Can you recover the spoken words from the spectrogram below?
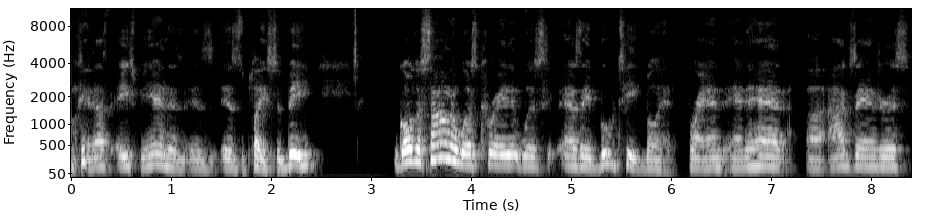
Okay, that's HBN is is is the place to be GoDesana was created was as a boutique blend brand, and it had uh, Alexandra's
